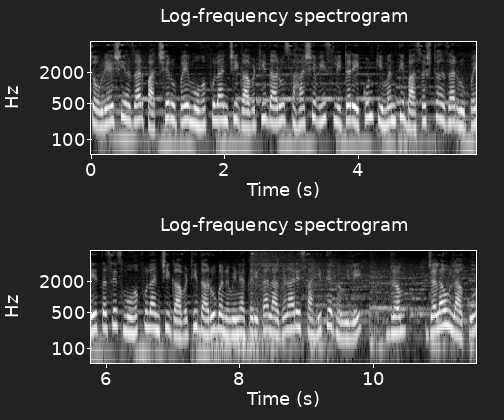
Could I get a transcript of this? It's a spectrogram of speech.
चौऱ्याऐंशी हजार पाचशे रुपये. मोहफुलांची गावठी दारू सहाशे वीस लिटर एकूण किमंती बासष्ट हजार रुपये. तसेच मोहफुलांची गावठी दारू बनविण्याकरिता लागणारे साहित्य घमिले ड्रम जलाऊ लाकूड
